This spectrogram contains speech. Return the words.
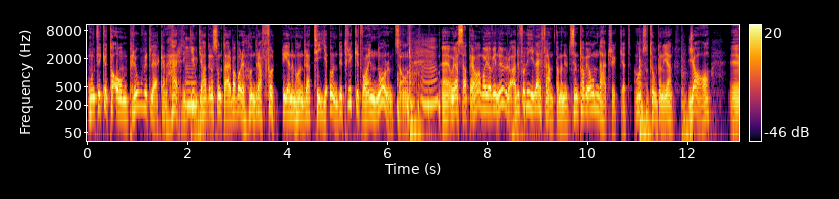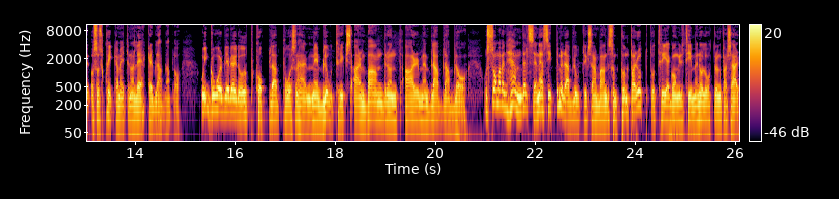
hon fick ju ta om provet läkaren. Herregud, Mm. jag hade något sånt där, vad var det, 140 genom 110, undertrycket var enormt sa hon. Mm. Eh, Och jag sa, ja vad gör vi nu då? Ja, du får vila i 15 minuter, sen tar vi om det här trycket. Ja, så tog den igen, ja, Eh, och så skickade mig till någon läkare, bla bla bla. Och igår blev jag ju då uppkopplad på sån här med blodtrycksarmband runt armen, bla bla bla. Och som av en händelse, när jag sitter med det där blodtrycksarmbandet som pumpar upp då tre gånger i timmen och låter ungefär så här.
